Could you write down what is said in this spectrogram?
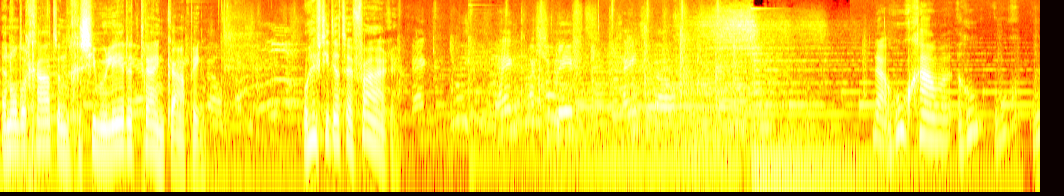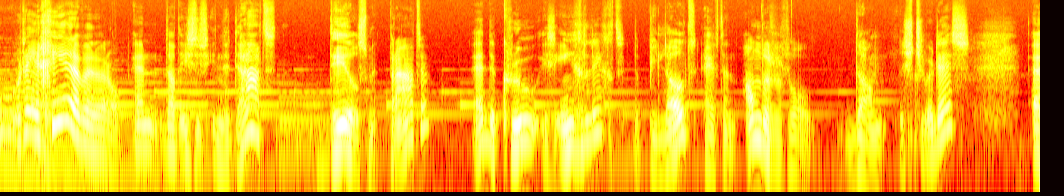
en ondergaat een gesimuleerde treinkaping. Hoe heeft hij dat ervaren? Henk, alsjeblieft, geen geweld. Nou, hoe, gaan we, hoe, hoe, hoe reageren we erop? En dat is dus inderdaad deels met praten. De crew is ingelicht. De piloot heeft een andere rol dan de stewardess. Uh,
